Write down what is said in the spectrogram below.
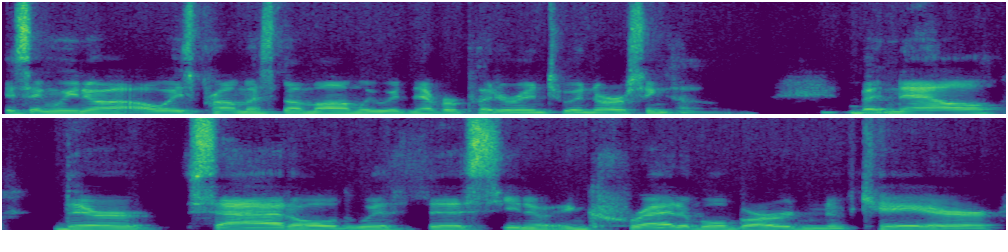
is saying well you know i always promised my mom we would never put her into a nursing home mm-hmm. but now they're saddled with this you know incredible burden of care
